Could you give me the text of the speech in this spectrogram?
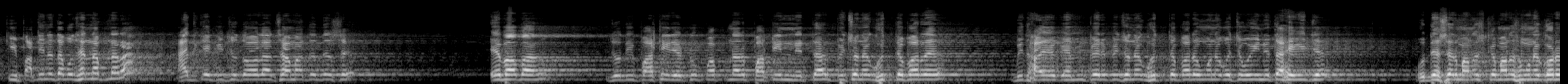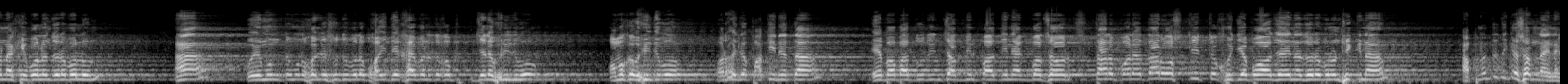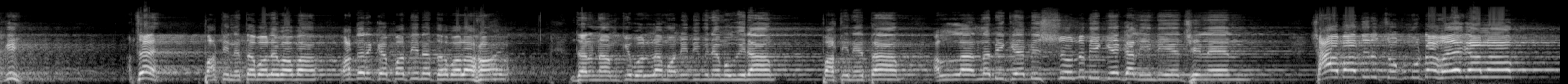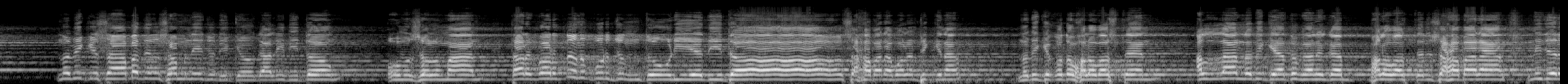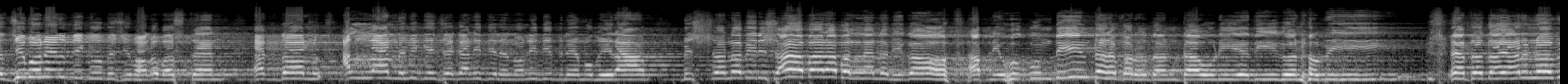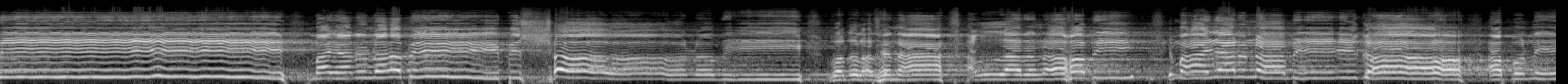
কি পাতি নেতা বোঝেন না আপনারা? আজকে কিছু দল আছে আমাদের দেশে। এ বাবা, যদি পার্টির একটু আপনার পার্টির নেতার পিছনে ঘুরতে পারে বিধায়ক এমপির পিছনে ঘুরতে পারো মনে করছে ওই নেতা হয়ে গেছে ও দেশের মানুষকে মানুষ মনে করে না, কি বলেন জোরে বলুন। হ্যাঁ? ও এমন তেমন হইলে শুধু বলে ভয় দেখায় বলে তোকে জেলে ভরিয়ে দেবো আমাকে ভরিয়ে দেবো। ওরা হইল পাতি নেতা। এ বাবা দুদিন, চার দিন, পাঁচ দিন, এক বছর। তারপরে তার অস্তিত্ব খুঁজে পাওয়া যায় না জোরে বলুন, ঠিক না? আপনাদের দিকে সব নাই নাকি? আছে পাতি নেতা বলে বাবা। ওদেরকে পাতি নেতা বলা হয়। যার নাম কি বললাম? অলি দিবিনে মুগিরাম। পাতি নেতা, আল্লাহ নবীকে, বিশ্ব নবীকে গালি দিয়েছিলেন। শাহবাদের চোখ মোটা হয়ে গেল। নবীকে শাহবাদের সামনে যদি কেউ গালি দিত, ও মুসলমান, তার গর্দন পর্যন্ত উড়িয়ে দিত। সাহাবারা বলেন, ঠিক কিনা? নবীকে কত ভালোবাসতেন। আল্লাহ নবীকে এত ভালোবাসতেন সাহাবারা, নিজের জীবনের দিকেও বেশি ভালোবাসতেন। একদল আল্লাহ নবীকে যে গালি দিলেন অলিদিবনে মুগিরা, বিশ্ব নবীর সাহাবারা বললেন, নবী গো, আপনি হুকুম দিন, তার গরদানটা উড়িয়ে দিই গো নবী। এত দয়ার নবী। মায়ার নবী, বিশ্ব নবী। বদল আছে না? আল্লাহর নবী, মায়ার নবী গ। আপনি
